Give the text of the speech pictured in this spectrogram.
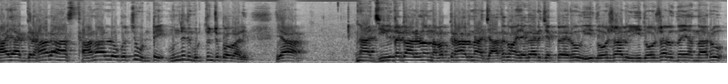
ఆయా గ్రహాలు ఆ స్థానాల్లోకి వచ్చి ఉంటాయి. ముందు ఇది గుర్తుంచుకోవాలి. యా నా జీవితకాలంలో నవగ్రహాలు నా జాతకం అయ్యగారు చెప్పారు ఈ దోషాలు ఈ దోషాలు ఉన్నాయి అన్నారు.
